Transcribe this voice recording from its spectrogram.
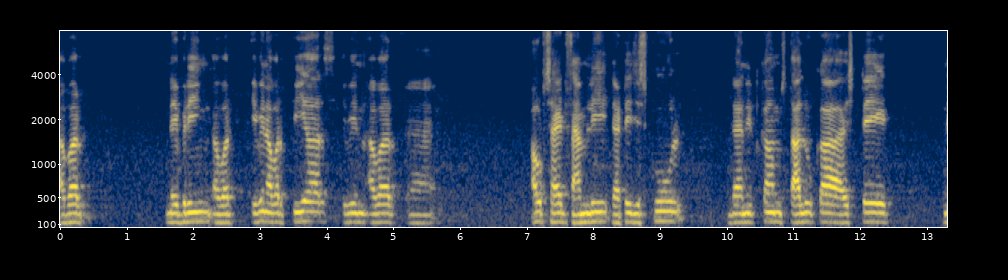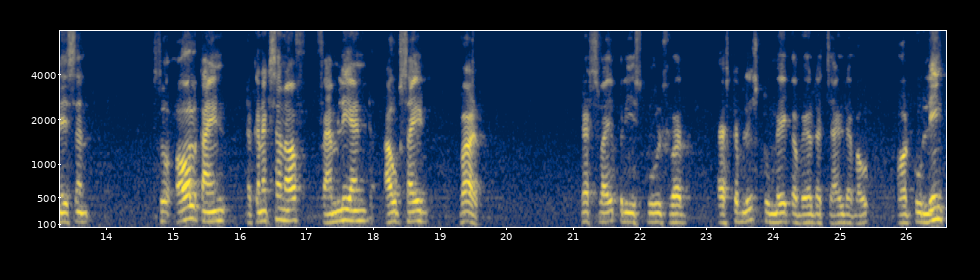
our neighboring, our even our peers, even our uh, outside family, that is school, then it comes taluka state nation. So all kind the connection of family and outside world. That's why preschools were established to make aware the child about or to link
